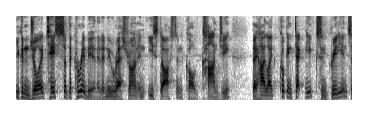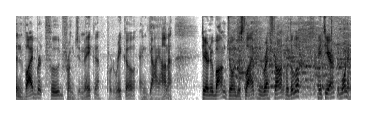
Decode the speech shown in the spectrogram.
You can enjoy tastes of the Caribbean at a new restaurant in East Austin called Canje. They highlight cooking techniques, ingredients, and vibrant food from Jamaica, Puerto Rico, and Guyana. Tierra Neubaum joins us live from the restaurant with a look. Hey, Tierra, good morning.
